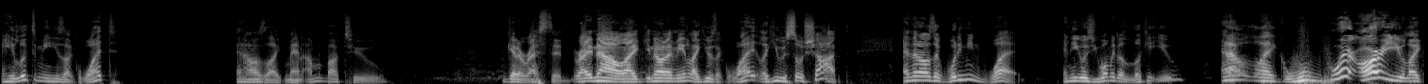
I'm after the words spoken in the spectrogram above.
And he looked at me. He's like, "What?" And I was like, "Man, I'm about to." Get arrested right now. Like, you know what I mean? Like, he was like, what? Like, he was so shocked. And then I was like, what do you mean, what? And he goes, you want me to look at you? And I was like, where are you? Like,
